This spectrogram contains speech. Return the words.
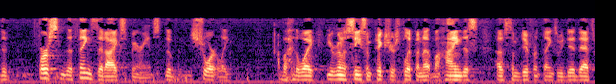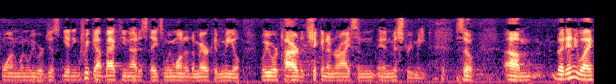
the first the things that I experienced the, shortly. By the way, you're going to see some pictures flipping up behind us of some different things we did. That's one when we were just getting, we got back to the United States and we wanted an American meal. We were tired of chicken and rice and, and mystery meat. So, um, but anyway,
